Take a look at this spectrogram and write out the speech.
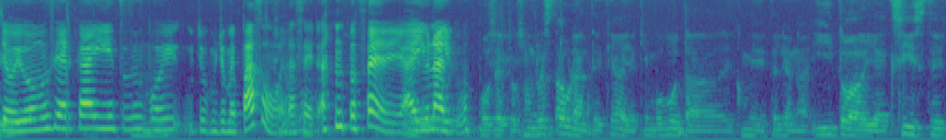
yo vivo muy cerca y entonces voy, yo, yo me paso a la acera, no sé, hay un eh, algo. Poseto es un restaurante que hay aquí en Bogotá de comida italiana y todavía existe.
